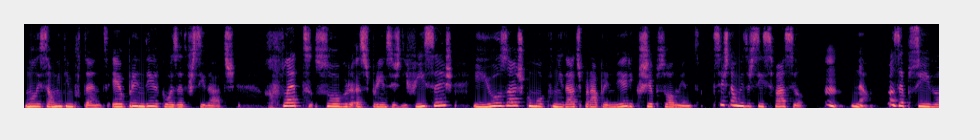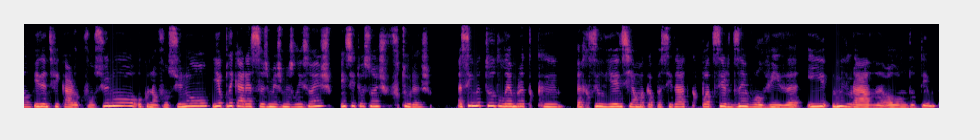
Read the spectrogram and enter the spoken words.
uma lição muito importante é aprender com as adversidades. Reflete sobre as experiências difíceis e usa-as como oportunidades para aprender e crescer pessoalmente. Se isto é um exercício fácil? Hum, não. Mas é possível identificar o que funcionou, o que não funcionou e aplicar essas mesmas lições em situações futuras. Acima de tudo, lembra-te que a resiliência é uma capacidade que pode ser desenvolvida e melhorada ao longo do tempo.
